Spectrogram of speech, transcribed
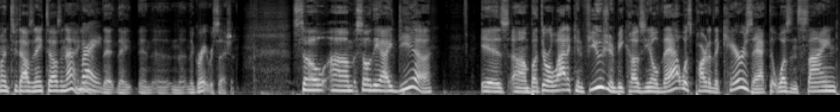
in 2008 2009 yeah, Right. they, they in, in the, in the great recession so um so the idea is um, but there were a lot of confusion because you know that was part of the cares act that wasn't signed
